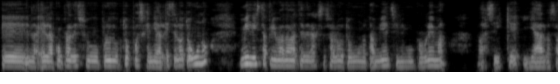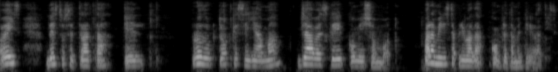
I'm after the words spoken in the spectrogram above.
eh, en, la, compra de su producto, pues genial. Es el Loto 1. Mi lista privada va a tener acceso al Loto 1 también, sin ningún problema. Así que ya lo sabéis. De esto se trata el producto que se llama JavaScript Commission Bot para mi lista privada completamente gratis.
